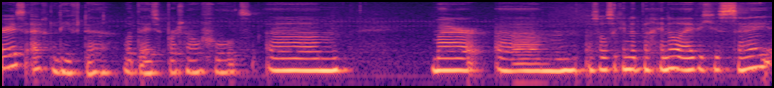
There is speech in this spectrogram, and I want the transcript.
Er is echt liefde wat deze persoon voelt. Um, maar um, zoals ik in het begin al eventjes zei,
